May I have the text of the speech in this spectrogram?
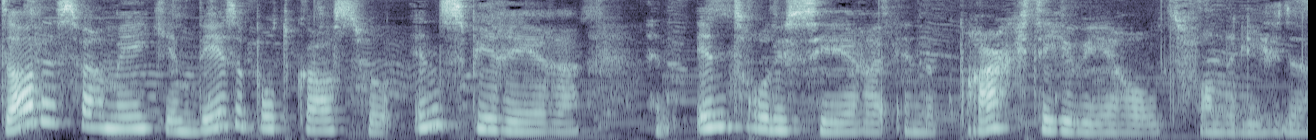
Dat is waarmee ik je in deze podcast wil inspireren en introduceren in de prachtige wereld van de liefde.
